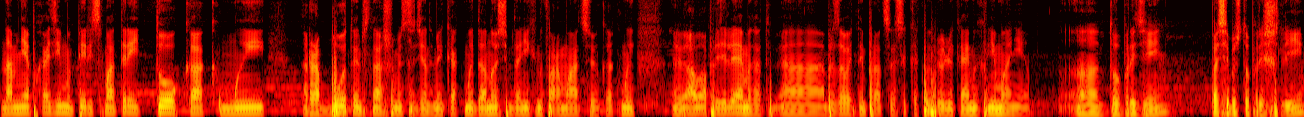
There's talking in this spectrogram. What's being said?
нам необходимо пересмотреть то, как мы работаем с нашими студентами, как мы доносим до них информацию, как мы э, определяем этот э, образовательный процесс и как мы привлекаем их внимание. Э, добрый день. Спасибо, что пришли.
